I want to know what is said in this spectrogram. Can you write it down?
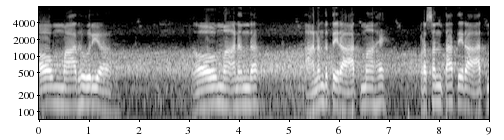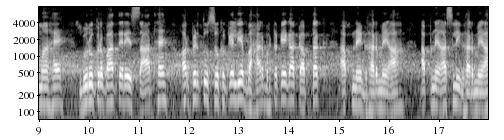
ओम माधुर्य ओम आनंद आनंद तेरा आत्मा है प्रसन्नता तेरा आत्मा है गुरु कृपा तेरे साथ है और फिर तू सुख के लिए बाहर भटकेगा कब तक अपने घर में आ अपने असली घर में आ।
